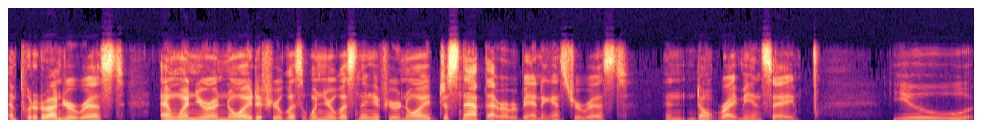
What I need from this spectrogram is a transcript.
and put it around your wrist. And when you're annoyed, if you're when you're listening, if you're annoyed, just snap that rubber band against your wrist, and don't write me and say you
